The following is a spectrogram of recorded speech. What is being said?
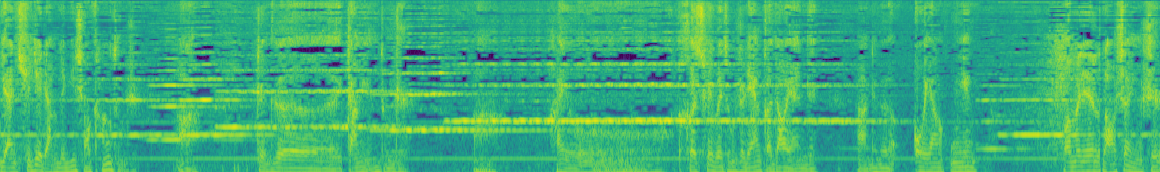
演区队长的于少康同志，啊，这个张颖同志，和崔伟同志联合导演的啊那个欧阳红英，我们的老摄影师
